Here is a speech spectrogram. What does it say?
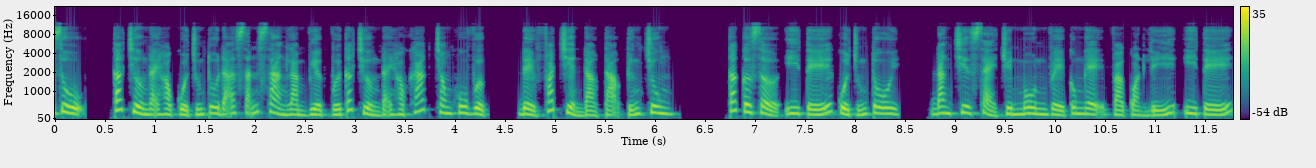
dụ, các trường đại học của chúng tôi đã sẵn sàng làm việc với các trường đại học khác trong khu vực để phát triển đào tạo tiếng Trung. Các cơ sở y tế của chúng tôi đang chia sẻ chuyên môn về công nghệ và quản lý y tế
